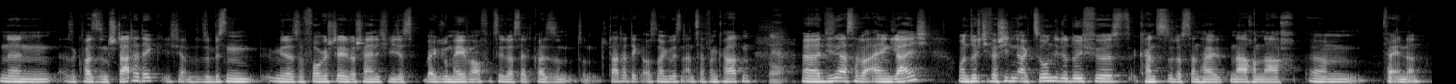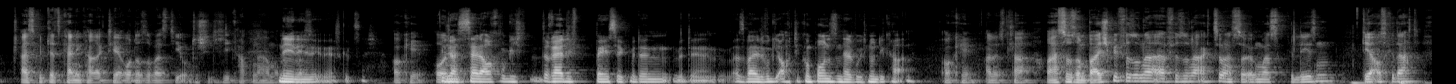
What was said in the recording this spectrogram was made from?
einen, also quasi so ein Starterdeck. Ich habe so ein bisschen mir das so vorgestellt, wahrscheinlich, wie das bei Gloomhaven auch funktioniert. Du hast halt quasi so ein, so ein Starterdeck aus einer gewissen Anzahl von Karten. Ja. Äh, die sind erstmal bei allen gleich. Und durch die verschiedenen Aktionen, die du durchführst, kannst du das dann halt nach und nach ähm, verändern. Also es gibt jetzt keine Charaktere oder sowas, die unterschiedliche Karten haben? Nee, nee, nee, das gibt's nicht. Okay. Und das ist halt auch wirklich relativ basic mit den, mit den, also weil wirklich auch die Components sind halt wirklich nur die Karten. Okay, alles klar. Und hast du so ein Beispiel für so eine, für so eine Aktion? Hast du irgendwas gelesen? Dir ausgedacht?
